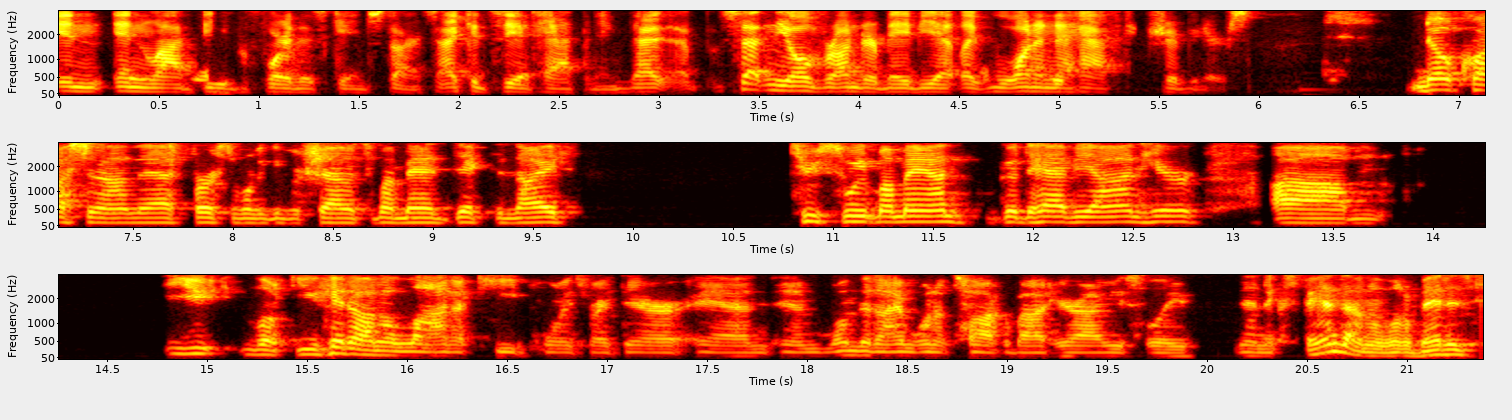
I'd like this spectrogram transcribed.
in in Lot B before this game starts. I could see it happening. That setting the over under maybe at like one and a half contributors. No question on that. First, I want to give a shout out to my man Dick the Knife. Too sweet, my man. Good to have you on here. Um, you look, you hit on a lot of key points right there, and and one that I want to talk about here, obviously, and expand on a little bit is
